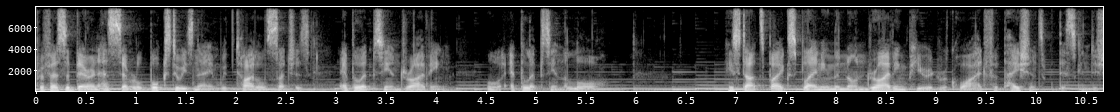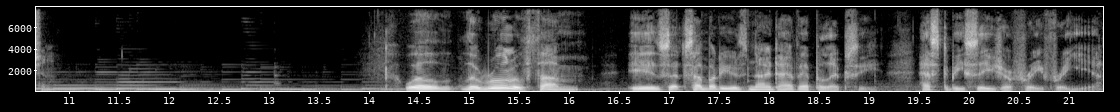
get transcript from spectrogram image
Professor Beran has several books to his name with titles such as Epilepsy and Driving or Epilepsy and the Law. He starts by explaining the non driving period required for patients with this condition. Well, the rule of thumb is that somebody who's known to have epilepsy has to be seizure free for a year.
